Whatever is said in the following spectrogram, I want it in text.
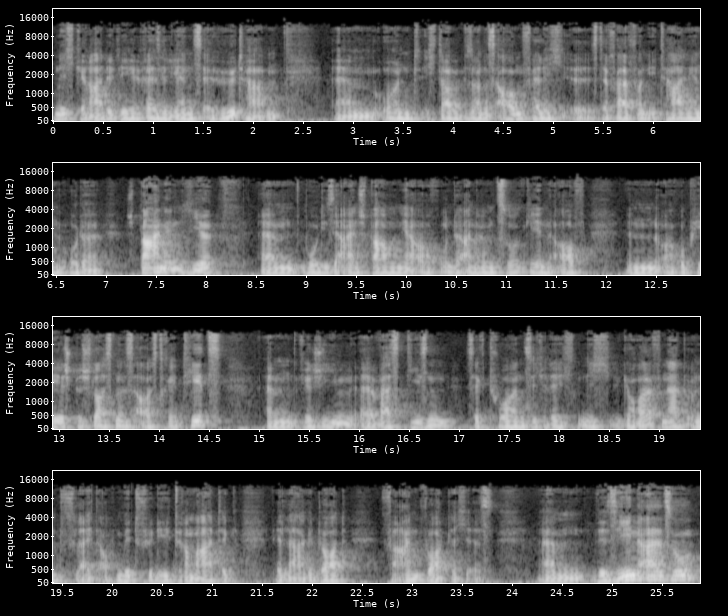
nicht gerade die Resilienz erhöht haben. Ähm, und ich glaube, besonders augenfällig äh, ist der Fall von Italien oder Spanien hier, ähm, wo diese Einsparungen ja auch unter anderem zurückgehen auf ein europäisch beschlossenes Austeritätsregime, äh, was diesen Sektoren sicherlich nicht geholfen hat und vielleicht auch mit für die Dramatik der Lage dort verantwortlich ist. Ähm, wir sehen also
